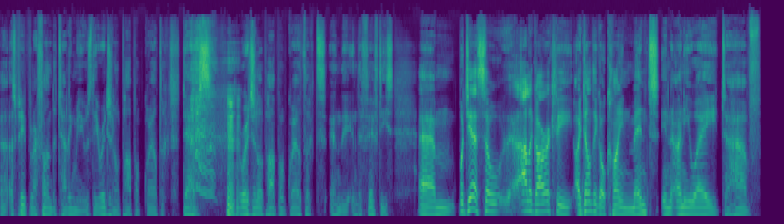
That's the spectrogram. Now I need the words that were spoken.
uh, as people are fond of telling me, it was the original pop-up Gaeltacht, Dev's original pop-up Gaeltacht in the in the fifties. Um, but yeah, so allegorically, I don't think Ó Cadhain meant in any way to have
